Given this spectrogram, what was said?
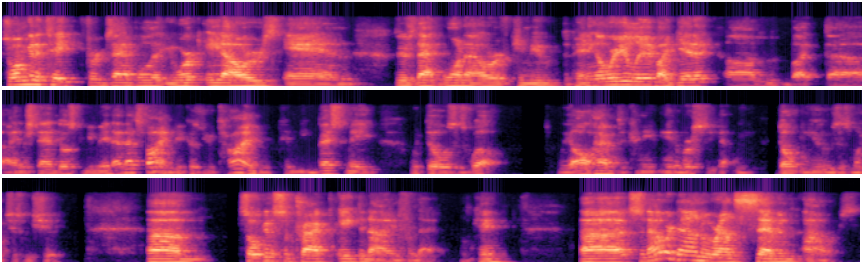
So I'm going to take, for example, that you work eight hours and there's that one hour of commute, depending on where you live. I get it. Um, but uh, I understand those can be made, and that's fine because your time can be best made with those as well. We all have the commute university that we don't use as much as we should. Um, so we're going to subtract eight to nine from that. Okay. Uh, so now we're down to around seven hours.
